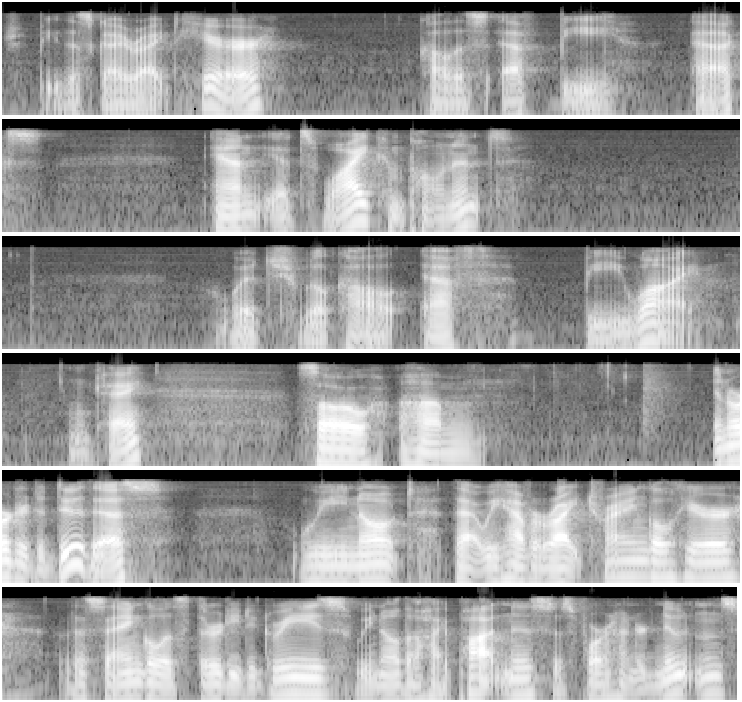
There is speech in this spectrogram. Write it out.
should be this guy right here, call this FBX, and its y component, which we'll call FBY. Okay, so um, in order to do this, we note that we have a right triangle here. This angle is 30 degrees. We know the hypotenuse is 400 newtons.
